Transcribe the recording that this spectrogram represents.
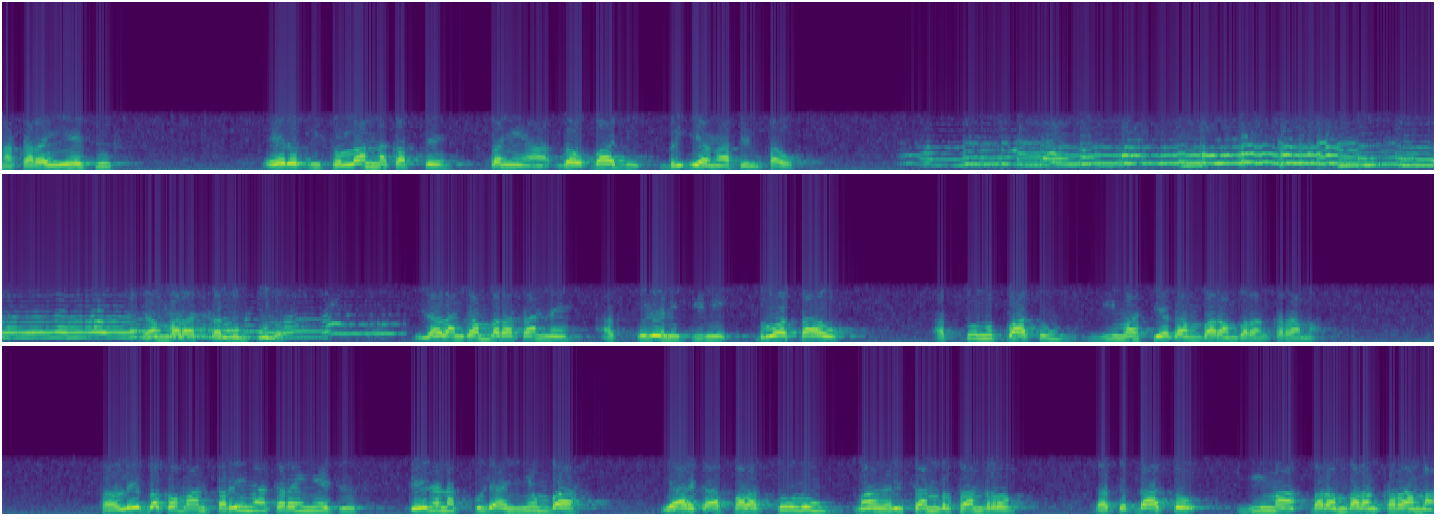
Nakarang Yesus ero ki solan nakatte sangi agau bagi beri yang asin tahu gambar talung pulo. Ilalang gambar akanne askule ni kini dua tahu atunu patung jima sia gambaran barang karama Saleba ko mantarina karang Yesus tena nakuli anyumba yar ka apala tulung mangri sandro sandro dato-dato jima barang-barang kerama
